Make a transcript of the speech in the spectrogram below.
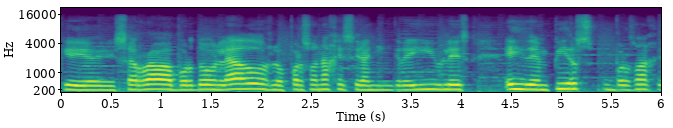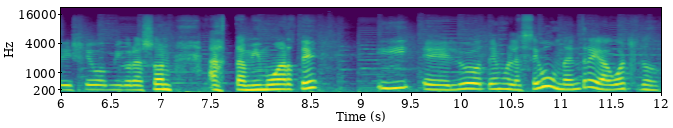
que cerraba por todos lados, los personajes eran increíbles, Aiden Pierce, un personaje que llevo en mi corazón hasta mi muerte, y eh, luego tenemos la segunda entrega, Watch Dogs,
